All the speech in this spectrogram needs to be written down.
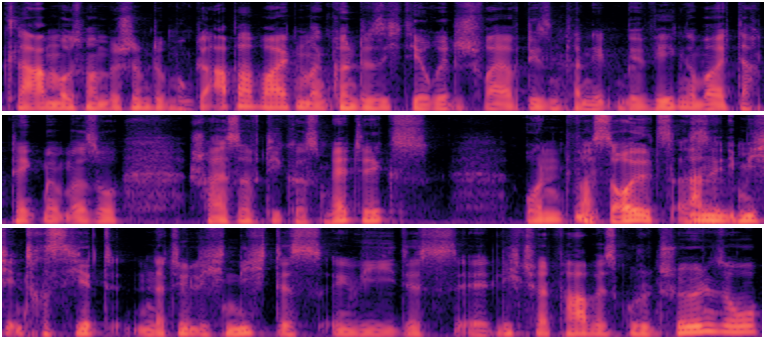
klar muss man bestimmte Punkte abarbeiten. Man könnte sich theoretisch frei auf diesem Planeten bewegen, aber ich dachte, denke mir immer so, scheiß auf die Cosmetics. Und was soll's? Also mich interessiert natürlich nicht, dass irgendwie das äh, Lichtschwertfarbe ist gut und schön so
